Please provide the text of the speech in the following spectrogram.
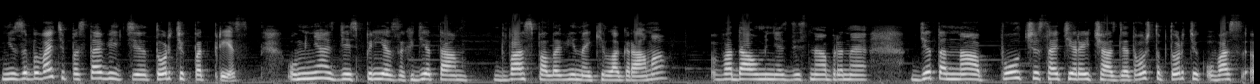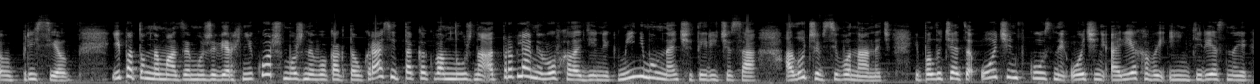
Не забывайте поставить э, тортик под пресс. У меня здесь пресс где-то 2,5 килограмма вода у меня здесь набранная, где-то на полчаса-час, для того, чтобы тортик у вас э, присел. И потом намазываем уже верхний корж, можно его как-то украсить так, как вам нужно. Отправляем его в холодильник минимум на 4 часа, а лучше всего на ночь. И получается очень вкусный, очень ореховый и интересный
